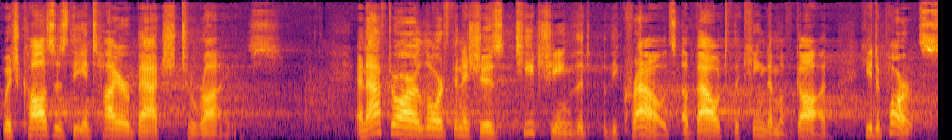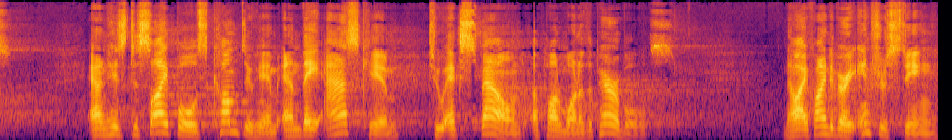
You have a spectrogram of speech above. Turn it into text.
which causes the entire batch to rise. And after our Lord finishes teaching the, the crowds about the kingdom of God, he departs. And his disciples come to him and they ask him to expound upon one of the parables. Now, I find it very interesting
